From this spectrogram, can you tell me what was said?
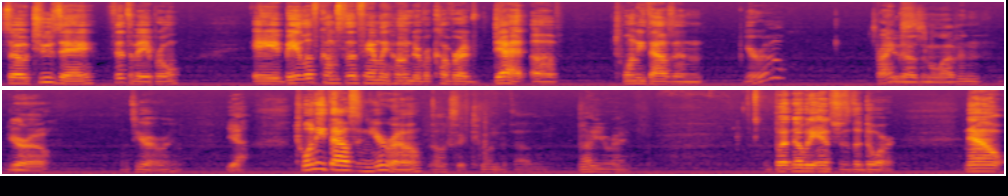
So Tuesday, 5th of April, a bailiff comes to the family home to recover a debt of 20,000 euro? Francs? 2011 Euro. That's euro, right? Yeah. 20,000 euro, That looks like two hundred thousand. No, you're right. but nobody answers the door. Now,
